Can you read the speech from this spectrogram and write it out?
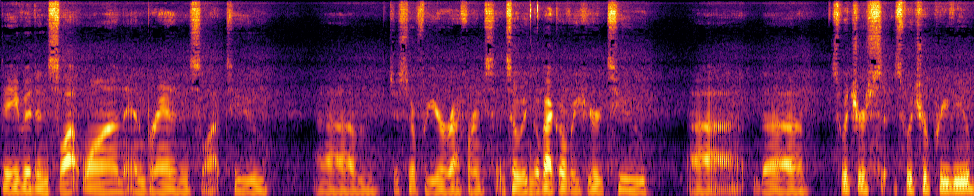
David in slot one and Brandon in slot two, um, just so for your reference. And so we can go back over here to uh, the switcher, switcher preview,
